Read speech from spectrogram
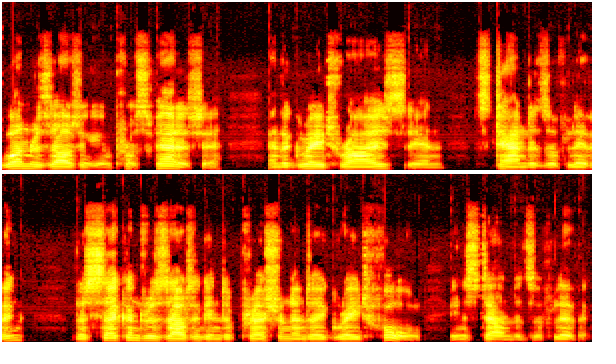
one resulting in prosperity and the great rise in standards of living, the second resulting in depression and a great fall in standards of living.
